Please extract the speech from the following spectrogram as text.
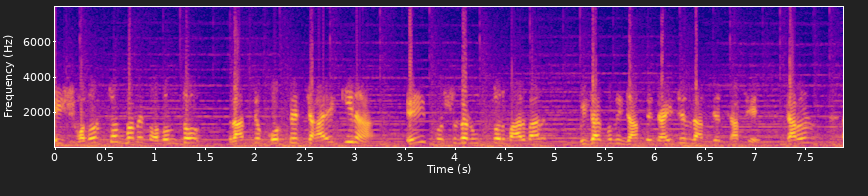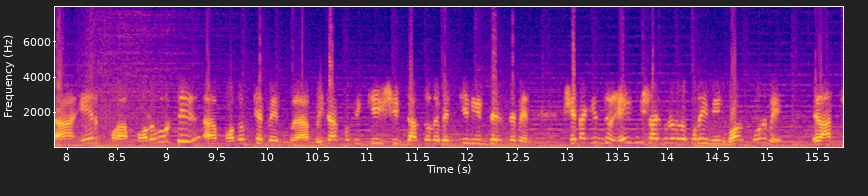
এই সদর্থকভাবে তদন্ত রাজ্য করতে চায় কিনা, এই প্রশ্নটার উত্তর বারবার বিচারপতি জানতে চাইছেন রাজ্যের কাছে। কারণ এর পরবর্তী পদক্ষেপে বিচারপতি কি সিদ্ধান্ত নেবেন, কি নির্দেশ দেবেন, সেটা কিন্তু এই বিষয়গুলোর উপরেই নির্ভর করবে। রাজ্য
